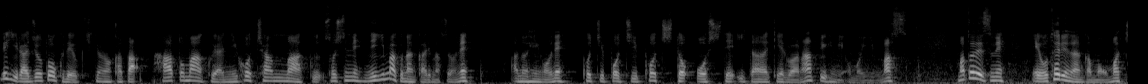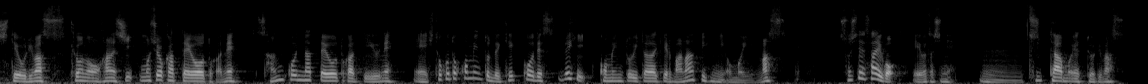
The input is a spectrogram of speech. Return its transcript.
ぜひラジオトークでお聞きの方、ハートマークやニコちゃんマーク、そしてね、ネギマークなんかありますよね。あの辺をね、ポチポチポチと押していただければなというふうに思います。またですね、えお便りなんかもお待ちしております。今日のお話面白かったよとかね、参考になったよとかっていうね、えー、一言コメントで結構です。ぜひコメントいただければなというふうに思います。そして最後、え私ね、うん、ツイッターもやっております。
